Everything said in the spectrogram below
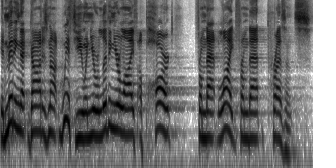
admitting that God is not with you and you're living your life apart from that light, from that presence.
